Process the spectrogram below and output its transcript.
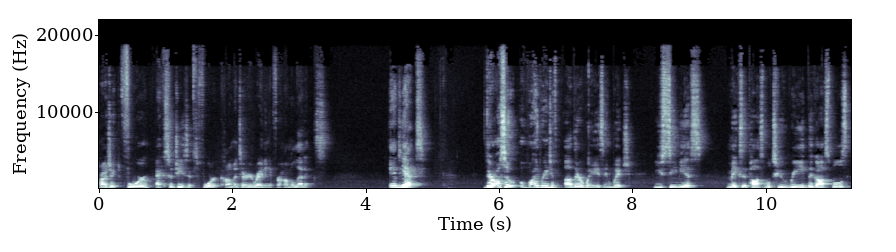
project for exegesis, for commentary writing, and for homiletics. And yet, there are also a wide range of other ways in which Eusebius makes it possible to read the Gospels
